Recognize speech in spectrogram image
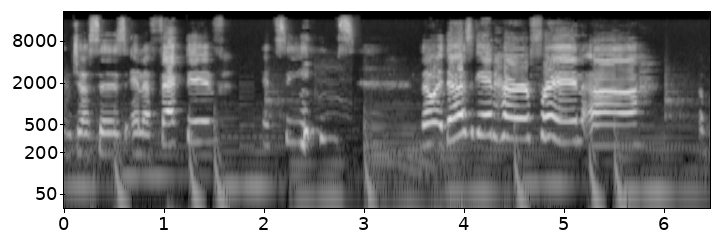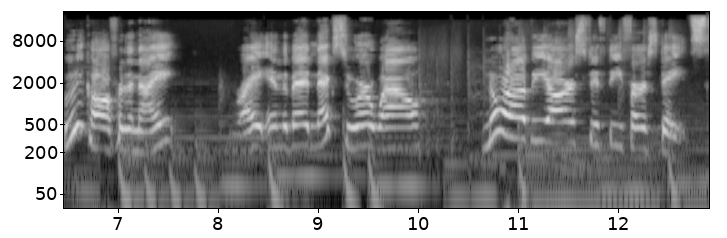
and just as ineffective, it seems. Though it does get her friend uh, a booty call for the night, right in the bed next to her, while Nora VR's 50 first dates.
